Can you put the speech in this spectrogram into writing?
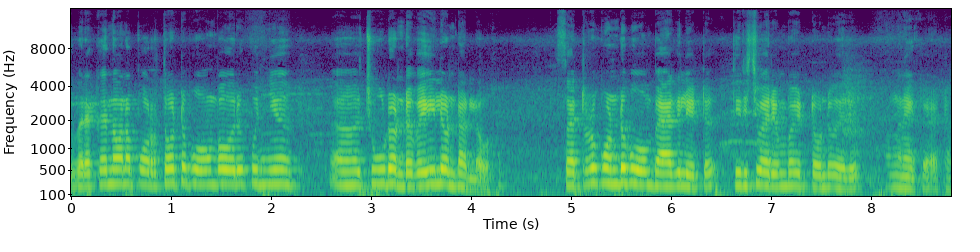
ഇവരൊക്കെ എന്ന് പറഞ്ഞാൽ പുറത്തോട്ട് പോകുമ്പോൾ ഒരു കുഞ്ഞ് ചൂടുണ്ട് വെയിലുണ്ടല്ലോ. സ്വെറ്റർ കൊണ്ടുപോകും ബാഗിലിട്ട് തിരിച്ച് വരുമ്പോൾ ഇട്ടുകൊണ്ട് വരും. അങ്ങനെയൊക്കെ കേട്ടോ.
